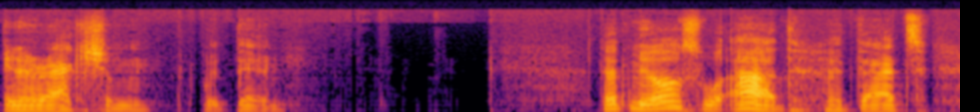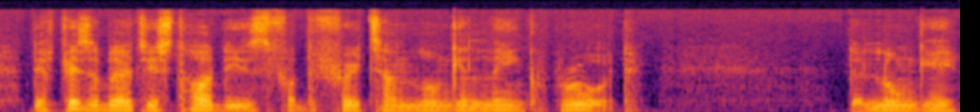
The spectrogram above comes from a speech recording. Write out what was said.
interaction with them. Let me also add that the feasibility studies for the Freetown Lungi Link Road, the Lungi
